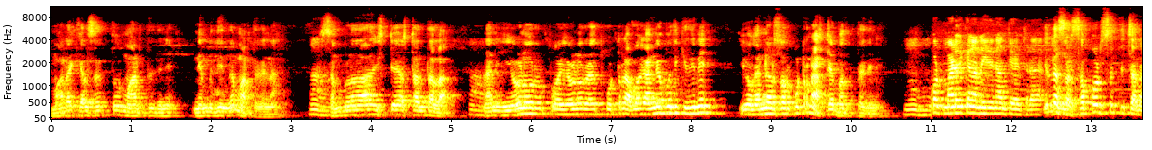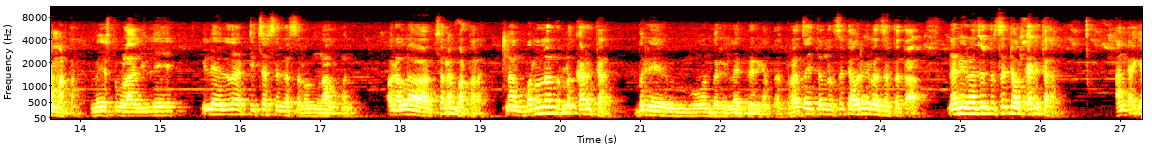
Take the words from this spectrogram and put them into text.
ಮಾಡೋ ಕೆಲಸ ಇತ್ತು ಮಾಡ್ತಿದ್ದೀನಿ. ನೆಮ್ಮದಿಯಿಂದ ಮಾಡ್ತಿದ್ದೀನಿ ನಾನು. ಸಂಬಳ ಇಷ್ಟೇ ಅಷ್ಟಂತಲ್ಲ ನನಗೆ ಏಳ್ನೂರು ರೂಪಾಯಿ ಏಳ್ನೂರ ಐವತ್ತು ಕೊಟ್ಟರೆ ಅವಾಗ ಹಂಗೆ ಬದುಕಿದ್ದೀನಿ ಇವಾಗ ಹನ್ನೆರಡು ಸಾವಿರ ಕೊಟ್ಟರೆ ನಾನು ಅಷ್ಟೇ ಬದುಕ್ತಾ ಇದ್ದೀನಿ ಕೊಟ್ಟು ಮಾಡೋದಕ್ಕೆ ನಾನು ಇದೀನಿ ಅಂತ ಹೇಳ್ತೀರಾ? ಇಲ್ಲ ಸರ್ ಸಪೋರ್ಟ್ ಸತಿ ಚೆನ್ನಾಗಿ ಮಾಡ್ತಾರೆ. ಮೇಸ್ಟ್ಗಳ ಇಲ್ಲಿ ಇಲ್ಲಿ ಎಲ್ಲ ಟೀಚರ್ಸ್ ಇದ್ದಾರೆ ಸರ್ ಒಂದು ನಾಲ್ಕು ಮಂದಿ. ಅವರೆಲ್ಲ ಚೆನ್ನಾಗಿ ಬರ್ತಾರೆ ನಾನು ಬರಲ್ಲ ಅಂದ್ರೂ ಕರೀತಾರೆ. ಬರೀ ಒಂದು ಬರೀ ಲೈಬ್ರರಿಗೆ ಅಂತ. ರಜೆ ಐತೆ ಅಂದ್ರೆ ಸತಿ ಅವ್ರಿಗೆ ರಜೆ ಇರ್ತೈತ. ನನಗೆ ರಜೆ ಇದ್ರೆ ಸತಿ ಅವ್ರು ಕರೀತಾರೆ. ಹಂಗಾಗಿ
